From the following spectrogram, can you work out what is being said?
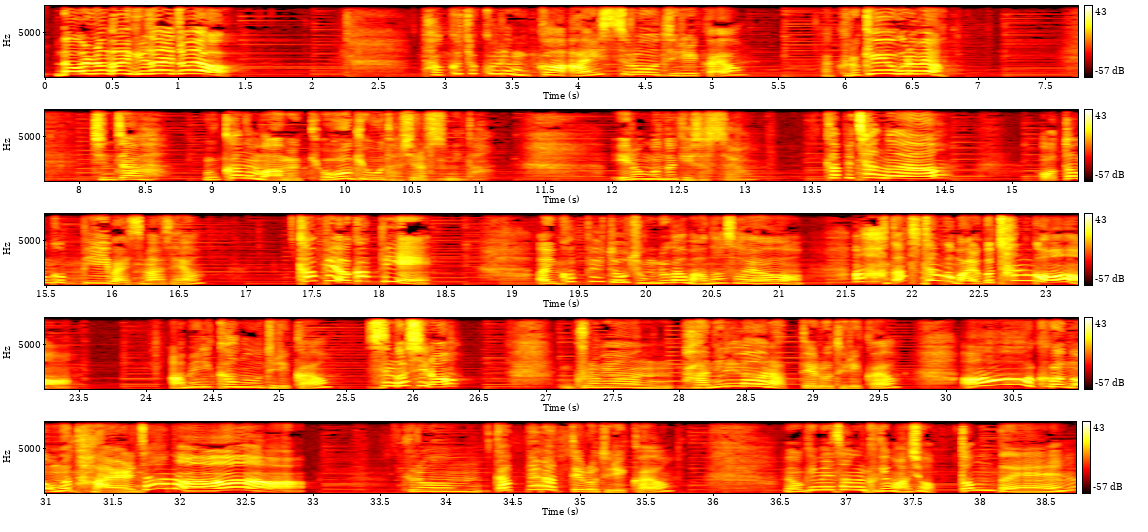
나 얼른 가게 계산해줘요! dark 초콜릿 모카 아이스로 드릴까요? 아, 그렇게 해요, 그러면! 진짜 욱하는 마음을 겨우겨우 다스렸습니다. 이런 분들 계셨어요. 커피 찬 거요? 어떤 커피 말씀하세요? 커피요, 커피! 아니, 커피도 종류가 많아서요. 아, 따뜻한 거 말고 찬 거! 아메리카노 드릴까요? 쓴 거 싫어? 그러면 바닐라 라떼로 드릴까요? 아, 그거 너무 달잖아! 그럼 카페 라떼로 드릴까요? 여기 매장은 그게 맛이 없던데.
